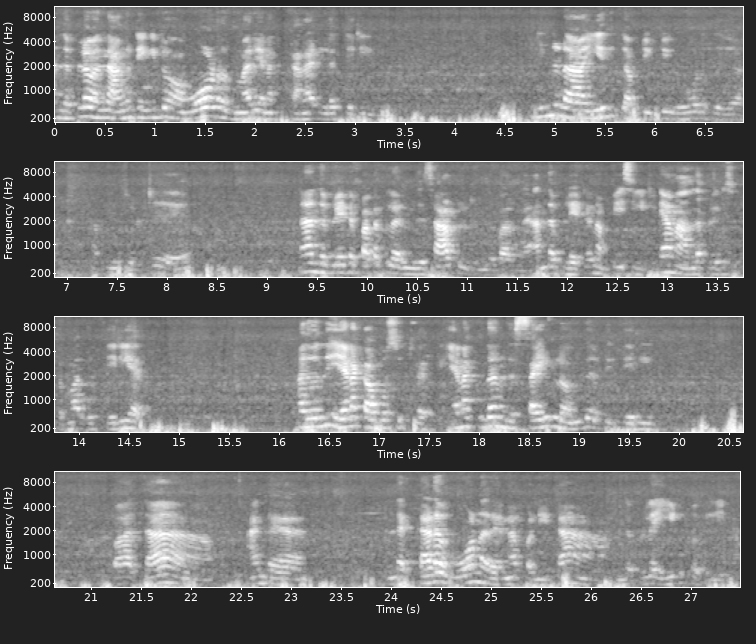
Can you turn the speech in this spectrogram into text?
அந்த பிள்ளை வந்து அங்கிட்டும் இங்கிட்டும் ஓடுறது மாதிரி எனக்கு கண்ணாடியில் தெரியுது. என்னடா எதுக்கு அப்படி இப்படி ஓடுது? அப்படின்னு சொல்லிட்டு நான் அந்த பிளேட்டை பக்கத்தில் இருந்து சாப்பிட்டுட்டு இருந்து பாருங்க. அந்த பிளேட்டை நான் பேசிக்கிட்டு இருக்கேன். ஆனால் அந்த பிளேட்டு சுத்தமாக அது தெரியாது. அது வந்து எனக்கு ஆப்போசிட்டில் இருக்குது எனக்கு தான் இந்த சைடில் வந்து அப்படி தெரியுது. பார்த்தா அந்த அந்த கடை ஓனர் என்ன பண்ணிட்டான்? அந்த பிள்ளை இடுப்பை கிள்ளிட்டான்.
